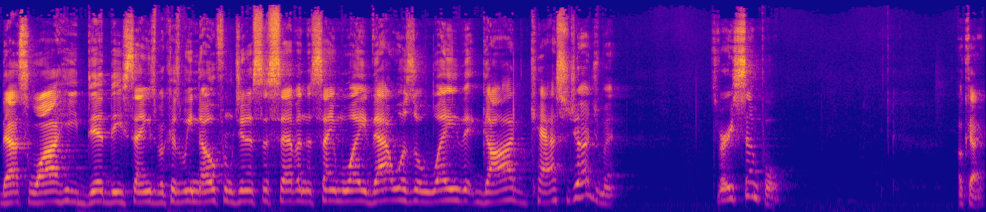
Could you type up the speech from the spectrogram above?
That's why he did these things because we know from Genesis 7 the same way that was a way that God cast judgment. It's very simple. Okay.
